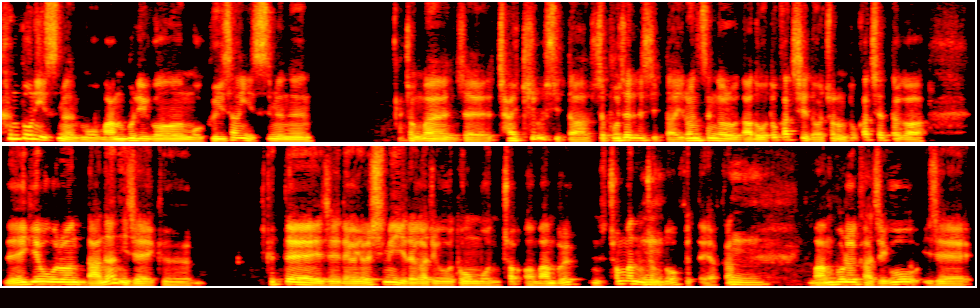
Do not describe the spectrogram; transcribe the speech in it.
큰 돈이 있으면 뭐 만불이건 뭐 그 이상이 있으면은 정말 이제 잘 키울 수 있다. 진짜 부자 될 수 있다. 이런 생각으로 나도 똑같이 너처럼 똑같이 했다가 내 기억으로는 나는 이제 그 그때 이제 내가 열심히 일해가지고 돈뭐 어, 만불 천만 원 음. 정도 그때 약간 음. 만불을 가지고 이제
